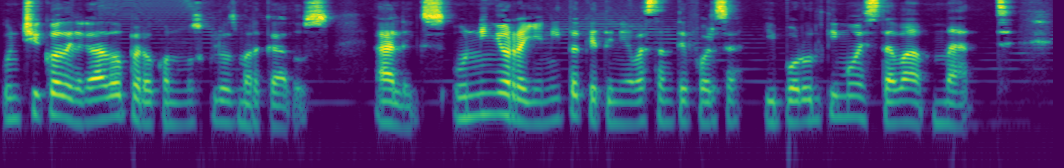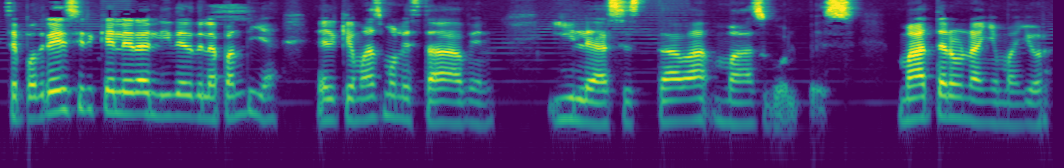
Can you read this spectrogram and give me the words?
un chico delgado pero con músculos marcados. Alex, un niño rellenito que tenía bastante fuerza, y por último estaba Matt. Se podría decir que él era el líder de la pandilla, el que más molestaba a Ben, y le asestaba más golpes. Matt era un año mayor,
